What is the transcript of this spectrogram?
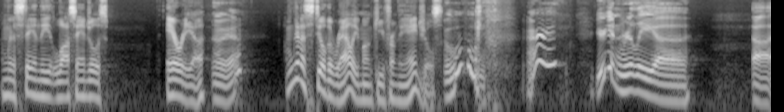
I'm going to stay in the Los Angeles area. Oh yeah. I'm going to steal the rally monkey from the Angels. Ooh. All right. You're getting really uh uh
